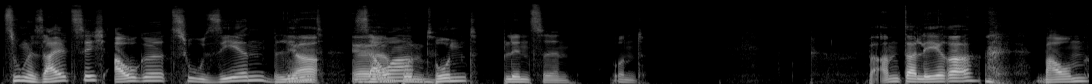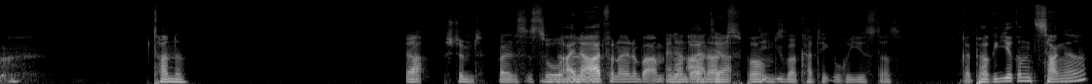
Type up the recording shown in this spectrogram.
Zunge salzig, Auge zu sehen, blind, Ja, ja, ja, sauer, bunt. bunt. blinzeln. Bunt. Beamter, Lehrer, Baum, Tanne. Ja, stimmt, weil es ist so eine, Art von einem Beamten eine und Art, eine ja, Art Bauams. die Überkategorie ist das. Reparieren, Zange,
